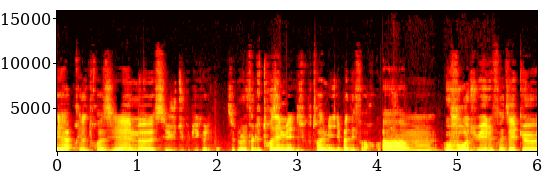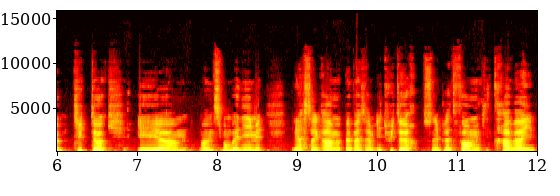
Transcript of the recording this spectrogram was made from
et après, le troisième, euh, c'est juste du copier-coller. C'est que le fait du troisième, mais du troisième, il n'y a pas d'effort. Euh, Aujourd'hui, le fait est que TikTok et, bon, même si bon banni, mais et Instagram, pas Instagram, et Twitter sont des plateformes qui travaillent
